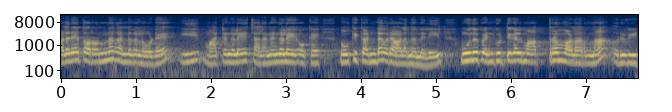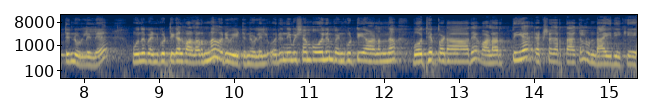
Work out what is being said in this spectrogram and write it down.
വളരെ തുറന്ന കണ്ണുകളോടെ ഈ മാറ്റങ്ങളെ ചലനങ്ങളെ ഒക്കെ നോക്കിക്കണ്ട ഒരാളെന്ന നിലയിൽ മൂന്ന് പെൺകുട്ടികൾ മാത്രം വളർന്ന ഒരു വീട്ടിനുള്ളിൽ മൂന്ന് പെൺകുട്ടികൾ വളർന്ന ഒരു വീട്ടിനുള്ളിൽ ഒരു നിമിഷം പോലും പെൺകുട്ടിയാണെന്ന് ബോധ്യപ്പെടാതെ വളർത്തിയ രക്ഷകർത്താക്കൾ ഉണ്ടായിരിക്കേ.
